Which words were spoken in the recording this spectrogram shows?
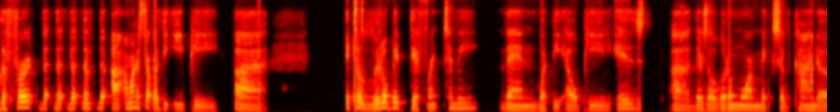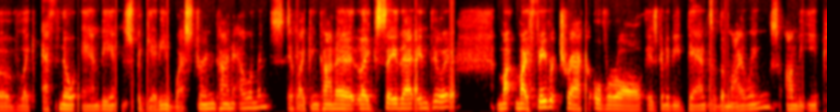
the first the, the, the, the i want to start with the ep uh it's a little bit different to me than what the lp is. Uh there's a little more mix of kind of like ethno ambient spaghetti western kind of elements if i can kind of like say that into it. My, my favorite track overall is going to be dance of the mylings on the ep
